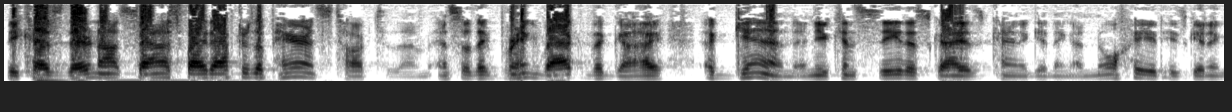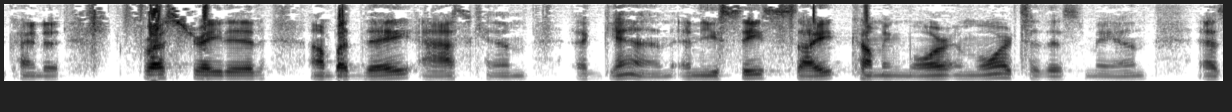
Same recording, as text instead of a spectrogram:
because they're not satisfied after the parents talk to them. And so they bring back the guy again. And you can see this guy is kind of getting annoyed. He's getting kind of frustrated. Um, but they ask him again. And you see sight coming more and more to this man as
